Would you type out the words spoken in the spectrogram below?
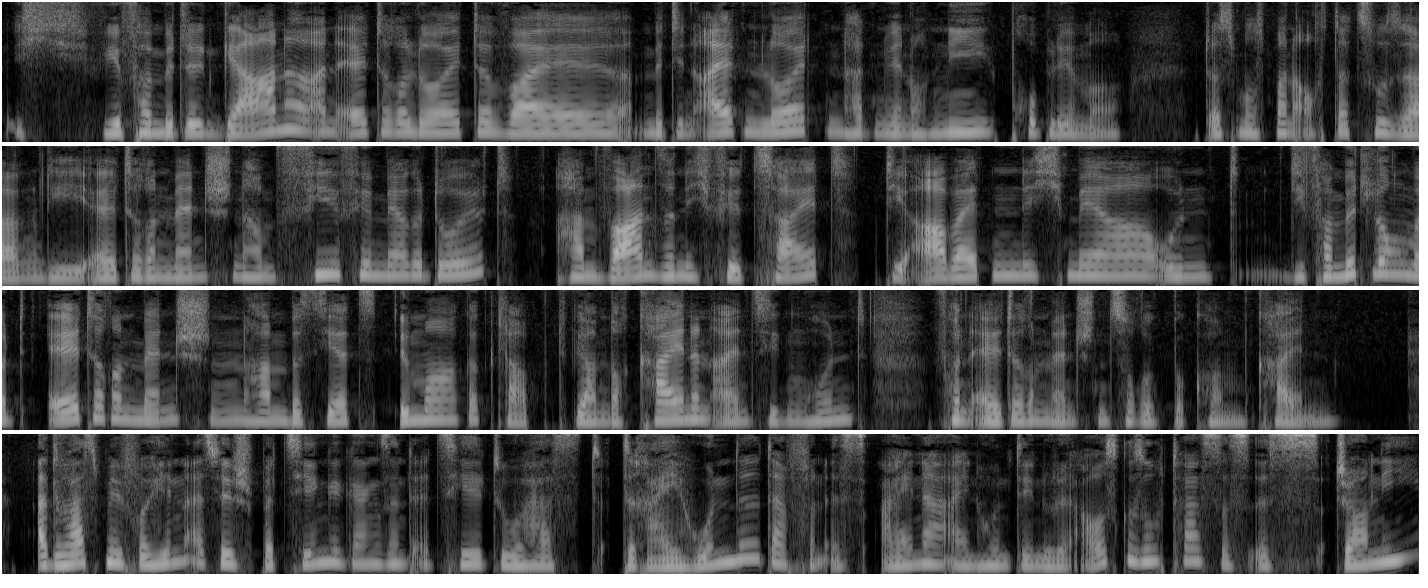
ich, wir vermitteln gerne an ältere Leute, weil mit den alten Leuten hatten wir noch nie Probleme. Das muss man auch dazu sagen. Die älteren Menschen haben viel, viel mehr Geduld haben wahnsinnig viel Zeit, die arbeiten nicht mehr und die Vermittlung mit älteren Menschen haben bis jetzt immer geklappt. Wir haben noch keinen einzigen Hund von älteren Menschen zurückbekommen, keinen. Ah, du hast mir vorhin, als wir spazieren gegangen sind, erzählt, du hast drei Hunde. Davon ist einer ein Hund, den du dir ausgesucht hast. Das ist Johnny.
